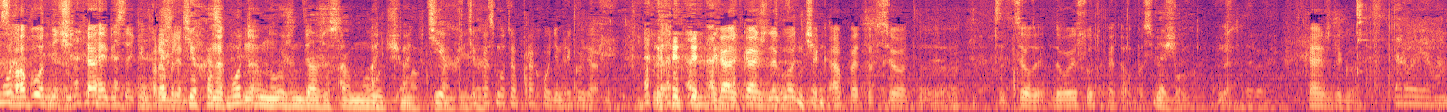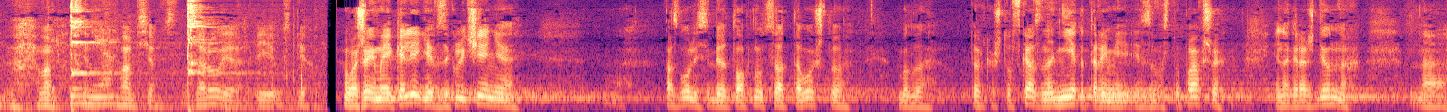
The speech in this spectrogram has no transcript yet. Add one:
Свободно читаю, без всяких проблем. техосмотр нужен даже самому а- лучшему а техосмотр проходим регулярно. Каждый год чекап, это все, целые двое суток этому посвящено. Каждый год. Здоровья вам. Всем, вам всем здоровья и успехов. Уважаемые коллеги, в заключение позволю себе оттолкнуться от того, что было только что сказано некоторыми из выступавших и награжденных. А,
